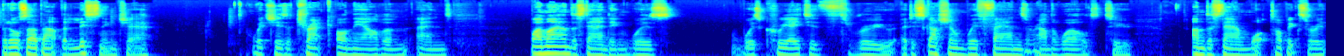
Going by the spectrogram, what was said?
but also about the listening chair, which is a track on the album, and by my understanding was was created through a discussion with fans around the world to understand what topics are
